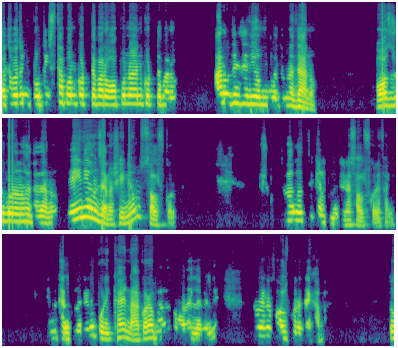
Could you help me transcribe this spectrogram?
অথবা তুমি প্রতিস্থাপন করতে পারো, অপনয়ন করতে পারো। আরও যে, যে নিয়মগুলো তোমরা জানো। বজ্র গুণন হয়তো জানো। এই নিয়ম জানো, সেই নিয়ম সলভ করবে। ভালো হচ্ছে ক্যালকুলেটরে সলভ করে ফেলা। কিন্তু ক্যালকুলেটরে পরীক্ষায় না করা ভালো তোমাদের লেভেলে। তুমি এটা সলভ করে দেখাবা। তো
